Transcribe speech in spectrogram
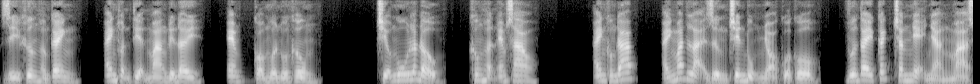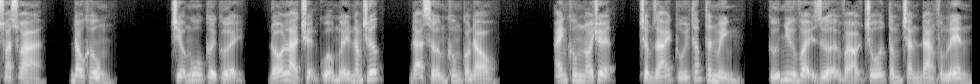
dì Khương hầm canh, anh thuận tiện mang đến đây, em có muốn uống không? Triệu ngu lắc đầu, không hận em sao? Anh không đáp, ánh mắt lại dừng trên bụng nhỏ của cô, vươn tay cách chăn nhẹ nhàng mà xoa xoa, đau không? Triệu ngu cười cười, đó là chuyện của mấy năm trước, đã sớm không còn đau. Anh không nói chuyện, chậm rãi cúi thấp thân mình, cứ như vậy dựa vào chỗ tấm chăn đang phồng lên.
